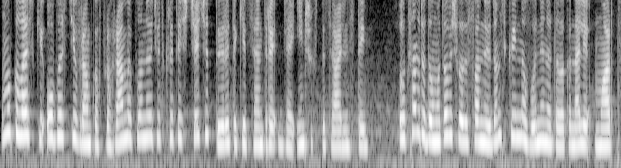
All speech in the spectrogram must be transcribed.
У Миколаївській області в рамках програми планують відкрити ще чотири такі центри для інших спеціальностей. Олександра Долматович, Владислав Невідомський. Новини на телеканалі Март.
